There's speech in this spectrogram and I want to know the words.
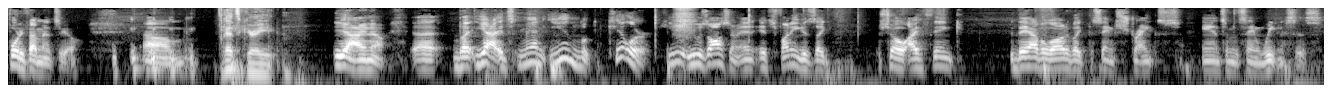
45 minutes ago. Um, That's great. yeah, I know. Uh, but yeah, it's man, Ian looked killer. He he was awesome, and it's funny because like, so I think they have a lot of like the same strengths and some of the same weaknesses.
